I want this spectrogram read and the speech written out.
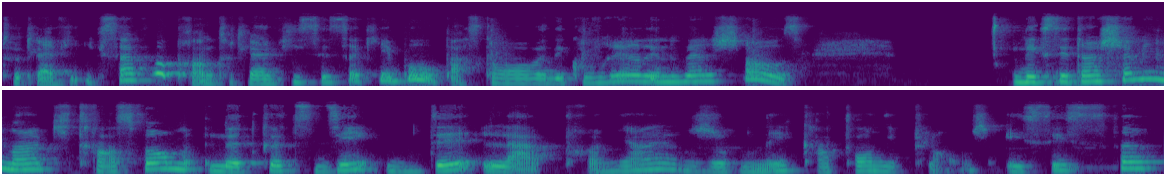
toute la vie. Et que ça va prendre toute la vie, c'est ça qui est beau, parce qu'on va découvrir des nouvelles choses. Mais que c'est un cheminement qui transforme notre quotidien dès la première journée quand on y plonge. Et c'est ça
